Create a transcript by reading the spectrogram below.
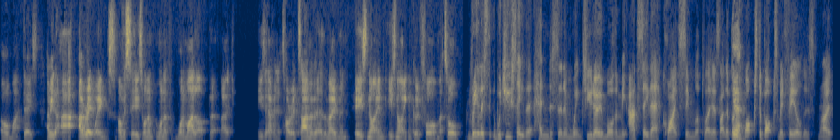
oh my days. I mean, I, I rate Winks. Obviously, he's one of one of one of my lot, but like, he's having a torrid time of it at the moment. He's not in he's not in good form at all. Realistically, would you say that Henderson and Winks, you know more than me, I'd say they're quite similar players. Like they're both box to box midfielders, right?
